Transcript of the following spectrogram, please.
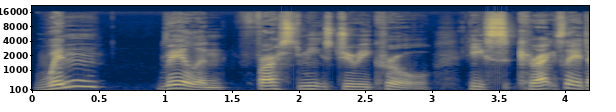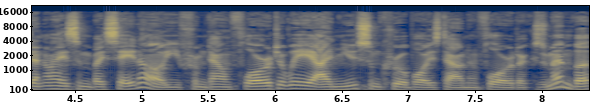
when Raylan first meets Dewey Crowe, he correctly identifies him by saying, "Oh, you from down Florida way? I knew some Crowe boys down in Florida." Because remember,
